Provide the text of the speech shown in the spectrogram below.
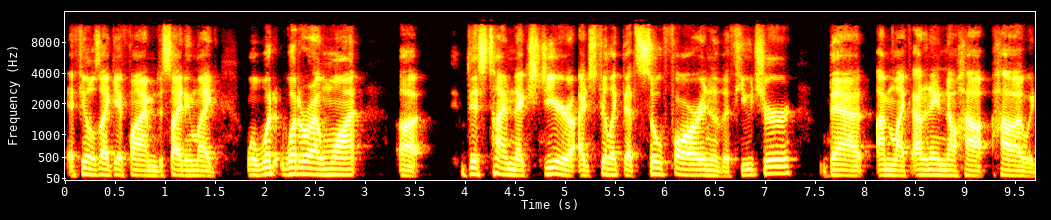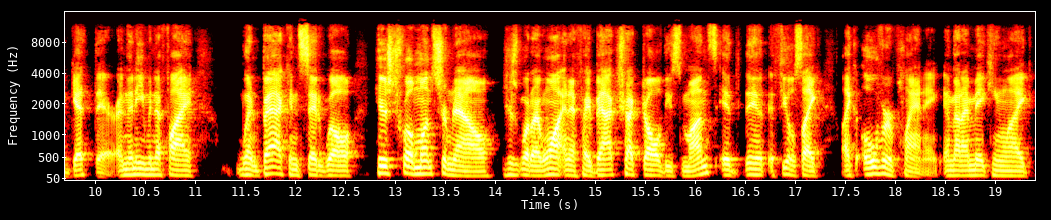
It feels like if I'm deciding like, well, what what do I want uh, this time next year? I just feel like that's so far into the future that I'm like I don't even know how how I would get there. And then even if I went back and said, well, here's 12 months from now, here's what I want. And if I backtracked all these months, it, it feels like like over planning and that I'm making like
